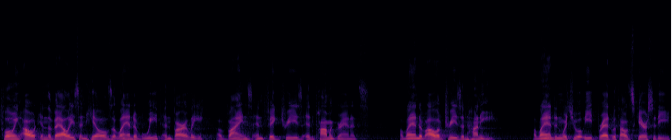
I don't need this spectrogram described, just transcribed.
flowing out in the valleys and hills, a land of wheat and barley, of vines and fig trees and pomegranates, a land of olive trees and honey, a land in which you will eat bread without scarcity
